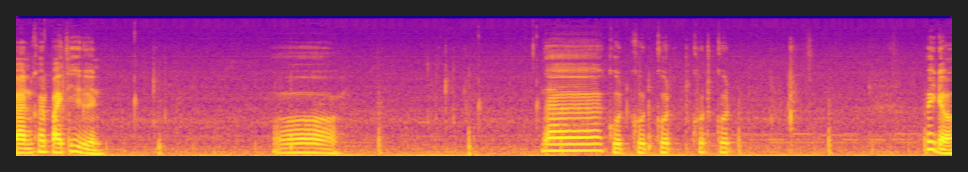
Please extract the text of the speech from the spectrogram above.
กันค่อยไปที่อื่น โอ้ น่าขุดขุดขุดขุดขุดเฮ้ยเดี๋ยว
